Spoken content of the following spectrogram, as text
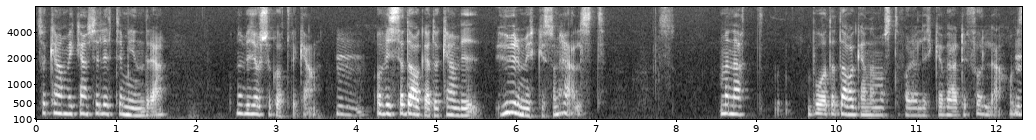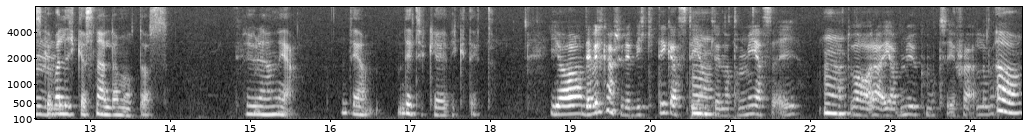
så kan vi kanske lite mindre. Men vi gör så gott vi kan. Mm. Och vissa dagar då kan vi hur mycket som helst. Men att båda dagarna måste vara lika värdefulla. Och vi ska Mm. vara lika snälla mot oss. Hur det än är. Det, det tycker jag är viktigt. ja, det är väl kanske det viktigaste Mm. egentligen att ta med sig. Mm. Att vara ödmjuk mot sig själv. Ja.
